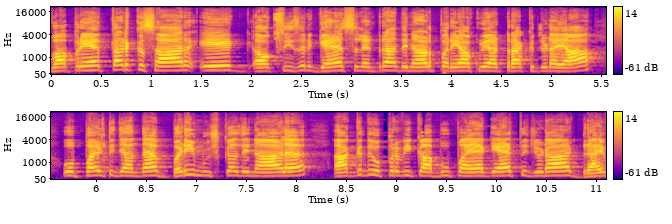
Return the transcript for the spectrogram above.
ਵਾਪਰਿਆ। ਤੜਕਸਾਰ ਇਹ ਆਕਸੀਜਨ ਗੈਸ ਸਿਲੰਡਰਾਂ ਦੇ ਨਾਲ ਭਰਿਆ ਹੋਇਆ ਟਰੱਕ ਜਿਹੜਾ ਆ, ਉਹ ਪਲਟ ਜਾਂਦਾ ਬੜੀ ਮੁਸ਼ਕਲ ਦੇ ਨਾਲ ਅੱਗ ਦੇ ਉੱਪਰ ਵੀ ਕਾਬੂ ਪਾਇਆ ਗਿਆ ਹੈ ਤੇ ਜਿਹੜਾ ਡਰਾਈਵਰ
